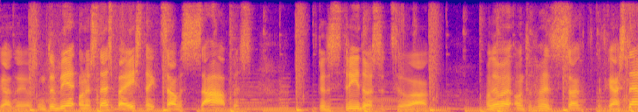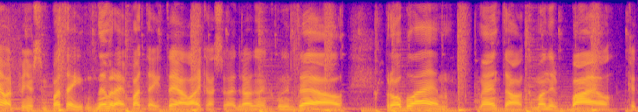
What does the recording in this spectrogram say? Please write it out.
Tajos, un, vien, un es nespēju izteikt savas sāpes, kad es strīdos ar cilvēku. Un, un tāpēc es saku, ka es nevaru pateikt, nevarēju pateikt tajā laikā savai draudzene, ka man ir reāli problēma mentāli, ka man ir bail, ka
